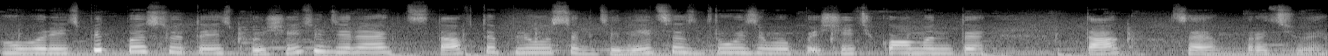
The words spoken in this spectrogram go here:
говоріть, підписуйтесь, пишіть у Директ, ставте плюсик, діліться з друзями, пишіть коменти. Так це працює.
